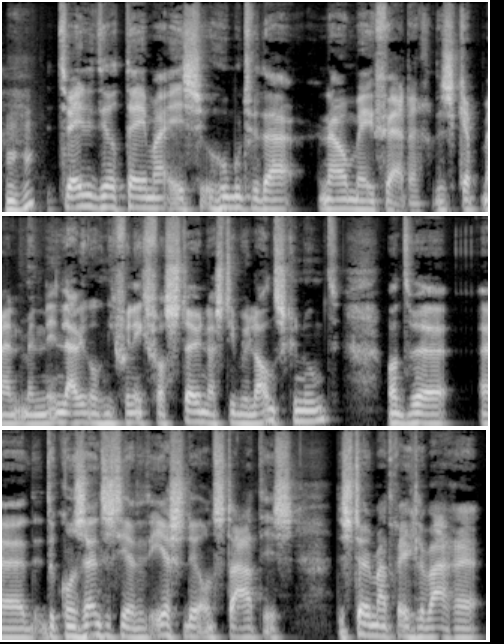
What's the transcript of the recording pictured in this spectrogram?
Mm -hmm. Het tweede deelthema is: hoe moeten we daar nou mee verder? Dus ik heb mijn, mijn inleiding ook niet voor niks van steun naar stimulans genoemd. Want we uh, de consensus die uit het eerste deel ontstaat is, de steunmaatregelen waren,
